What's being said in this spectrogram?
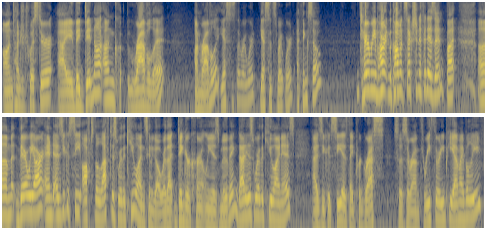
on Tundra Twister. I, they did not unravel it. Unravel it? Yes, is the right word? Yes, it's the right word. I think so tear me apart in the comment section if it isn't, but um, there we are. And as you can see, off to the left is where the queue line is going to go, where that digger currently is moving. That is where the queue line is, as you can see as they progress. So this is around 3.30 p.m., I believe.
